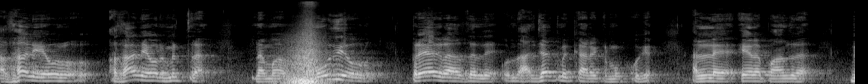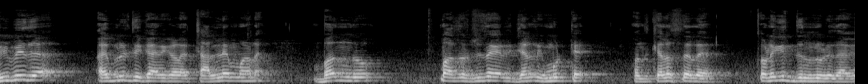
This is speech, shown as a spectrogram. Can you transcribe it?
ಅದಾನಿಯವರು, ಅದಾನಿಯವರ ಮಿತ್ರ ನಮ್ಮ ಮೋದಿಯವರು ಪ್ರಯಾಗರಾಜದಲ್ಲಿ ಒಂದು ಆಧ್ಯಾತ್ಮಿಕ ಕಾರ್ಯಕ್ರಮಕ್ಕೆ ಹೋಗಿ, ಅಲ್ಲೇ ಏನಪ್ಪ ಅಂದ್ರೆ ವಿವಿಧ ಅಭಿವೃದ್ಧಿ ಕಾರ್ಯಗಳ ಚಾಲನೆ ಮಾಡಿ, ಬಂದು ಅದ್ರ ಜೊತೆಗೆ ಜನರಿಗೆ ಮುಟ್ಟೆ, ಒಂದು ಕೆಲಸದಲ್ಲಿ ತೊಡಗಿದ್ದನ್ನು ನೋಡಿದಾಗ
